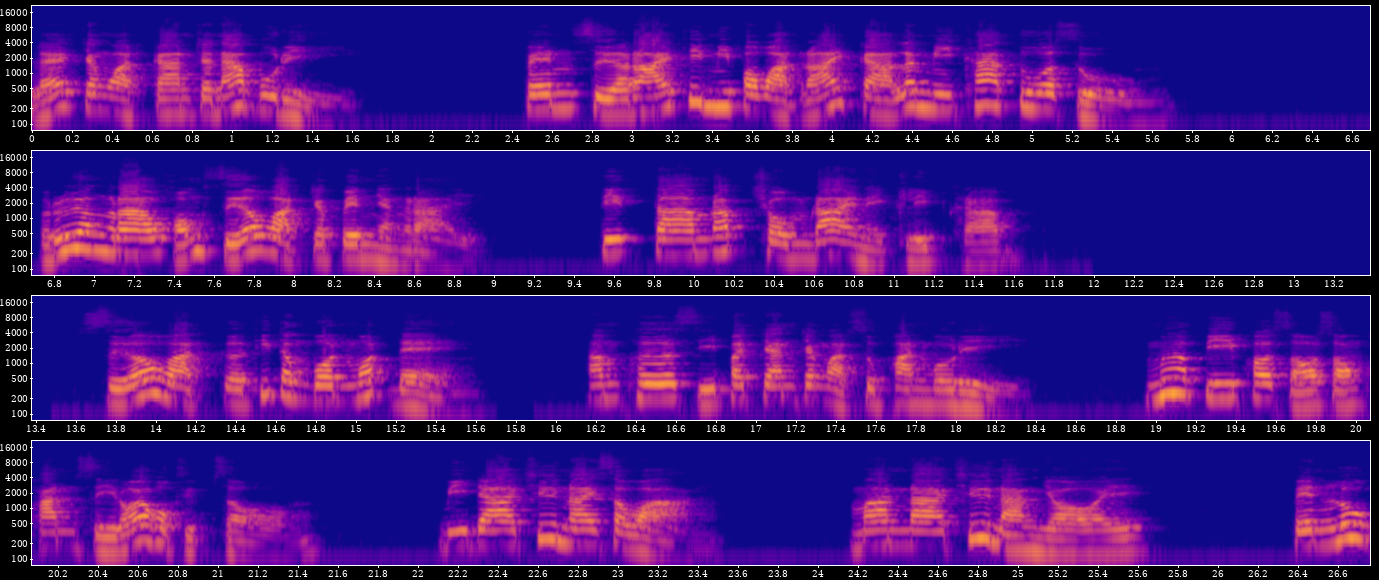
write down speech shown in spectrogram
และจังหวัดกาญจนบุรี เป็นเสือร้ายที่มีประวัติร้ายกาจและมีค่าตัวสูง เรื่องราวของเสือหวัดจะเป็นอย่างไร ติดตามรับชมได้ในคลิปครับ เสือหวัดเกิดที่ตำบลมดแดง อำเภอศรีประจันจังหวัดสุพรรณบุรี เมื่อปีพศ 2462 บิดาชื่อนายสว่าง มารดาชื่อนางย้อย เป็นลูก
